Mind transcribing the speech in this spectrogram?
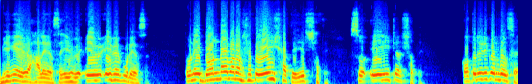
ভেঙে এইভাবে হালে আছে এইভাবে এই- এইভাবে পড়ে আছে। তো মানে এই দণ্ডায়মান অংশের সাথে, এই সাথে, এর সাথে সো এইটার সাথে, কত ডিগ্রি কোণ বলছে?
